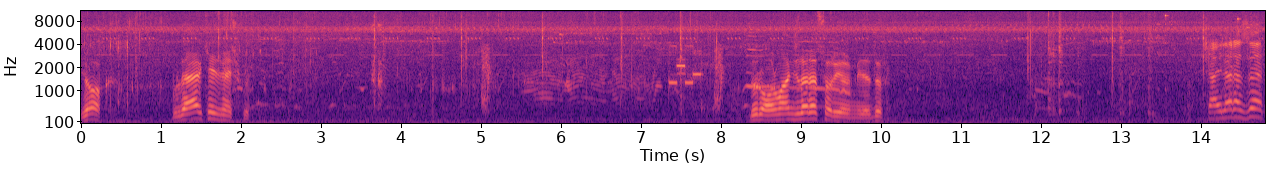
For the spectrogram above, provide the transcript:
Yok. Burada herkes meşgul. Dur ormancılara soruyorum bir de dur. Çaylar hazır.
